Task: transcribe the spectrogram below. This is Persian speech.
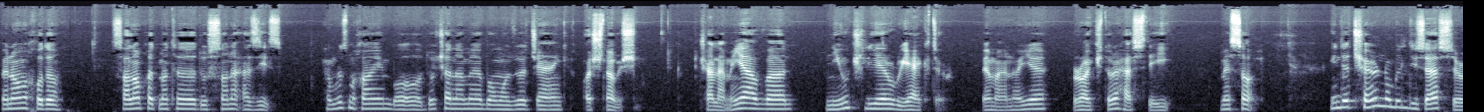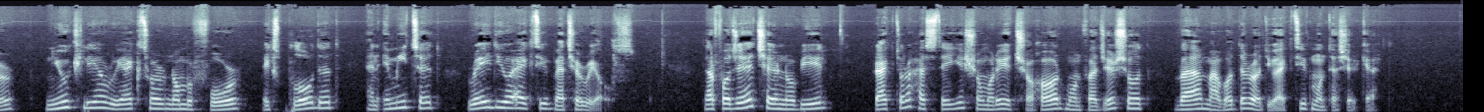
به نام خدا. سلام خدمت دوستان عزیز. امروز می‌خوایم با دو کلمه با موضوع جنگ آشنا بشیم. کلمه اول نیوکلیر ریاکتور به معنای راکتور هسته‌ای. مثال In the Chernobyl disaster nuclear reactor number 4 exploded and emitted radioactive materials. در فاجعه چرنوبیل راکتور هسته‌ای شماره 4 منفجر شد و مواد رادیواکتیو منتشر کرد.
